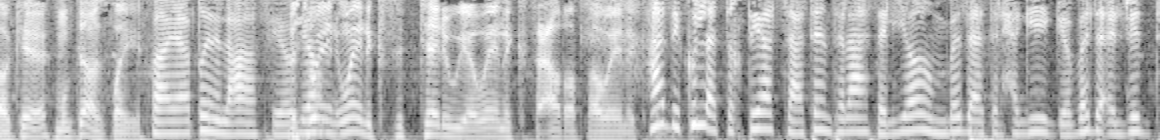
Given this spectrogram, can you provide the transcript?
أوكي ممتاز طيب. فيعطيني العافية. بس وين وينك في التروية؟ وينك في عرفة؟ وينك في... هذه كلها تغطيات ساعتين ثلاثة اليوم بدأت الحقيقة بدأ الجد.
